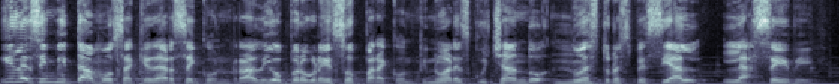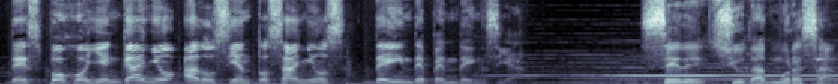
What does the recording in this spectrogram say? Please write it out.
y les invitamos a quedarse con Radio Progreso para continuar escuchando nuestro especial La Sede, Despojo y Engaño a 200 años de independencia. Sede Ciudad Morazán.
